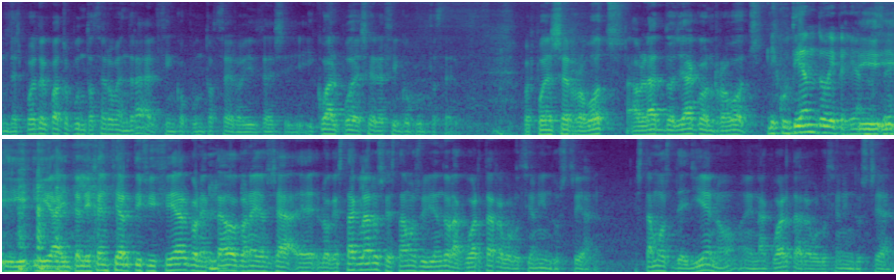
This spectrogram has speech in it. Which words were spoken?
después del 4.0 vendrá el 5.0 y dices, ¿y cuál puede ser el 5.0? pues pueden ser robots hablando ya con robots. Discutiendo y peleando. Y, y, a inteligencia artificial conectado con ellos. O sea, eh, lo que está claro es que estamos viviendo la cuarta revolución industrial. Estamos de lleno en la cuarta revolución industrial.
